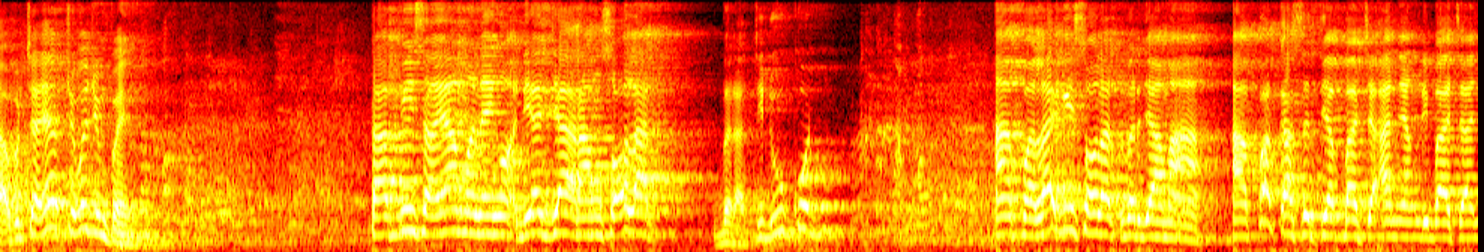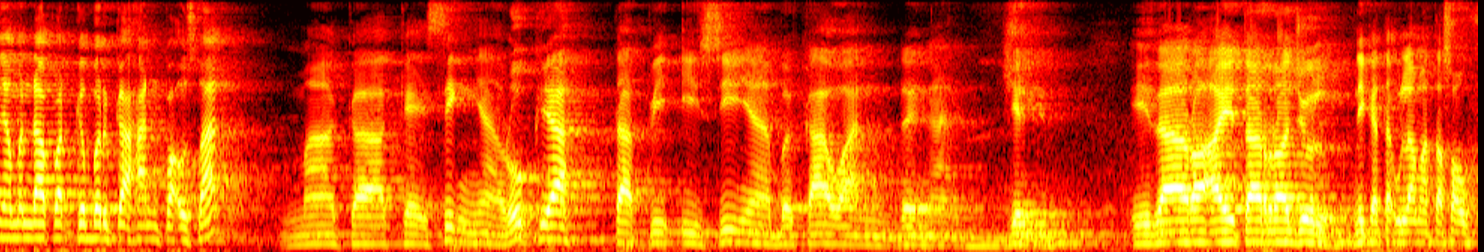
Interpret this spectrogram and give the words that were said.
Tak percaya coba jumpain. Tapi saya menengok dia jarang sholat, berarti dukun. Apalagi sholat berjamaah. Apakah setiap bacaan yang dibacanya mendapat keberkahan Pak Ustadz? Maka casingnya rukyah, tapi isinya berkawan dengan jin. Idza ra'aitar rajul, ini kata ulama tasawuf.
